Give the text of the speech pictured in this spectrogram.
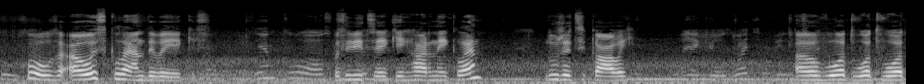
куза. Коуза, а ось клен, диви якийсь. Клен клас. Подивіться, який гарний клен. Дуже цікавий. А як його звати? Він... А, вот, вот, вот.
